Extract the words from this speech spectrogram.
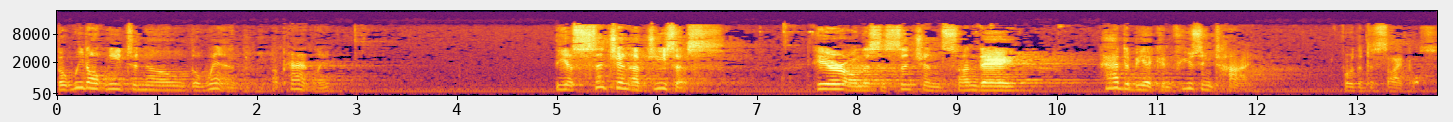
but we don't need to know the when, apparently. The ascension of Jesus here on this Ascension Sunday had to be a confusing time for the disciples.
